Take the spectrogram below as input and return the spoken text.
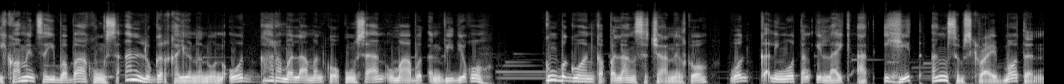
i-comment sa ibaba kung saan lugar kayo nanonood para malaman ko kung saan umabot ang video ko. Kung baguhan ka pa lang sa channel ko, huwag kalimutang i-like at i-hit ang subscribe button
